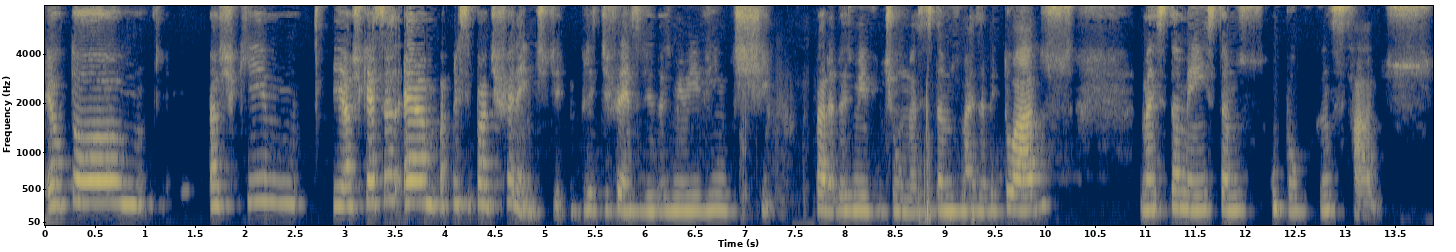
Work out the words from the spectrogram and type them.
eu tô... Acho que... E acho que essa é a principal diferença de, diferença de 2020 para 2021 nós estamos mais habituados, mas também estamos um pouco cansados.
